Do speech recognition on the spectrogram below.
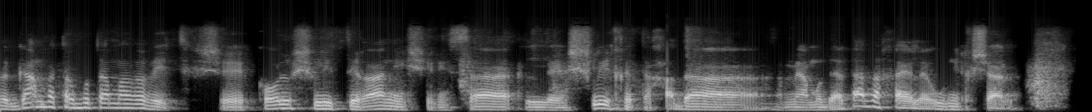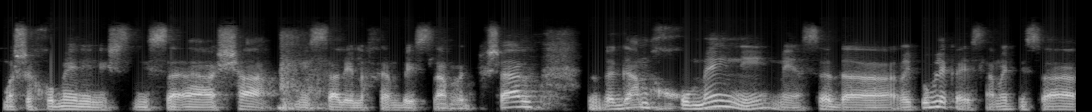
וגם בתרבות המערבית, שכל שליט איראני שניסה להשליך את אחד מעמודי התווך האלה, הוא נכשל. כמו שחומייני ניסה, השאה ניסה להילחם באסלאם ונכשל, וגם חומייני, מייסד הרפובליקה האסלאמית, ניסה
